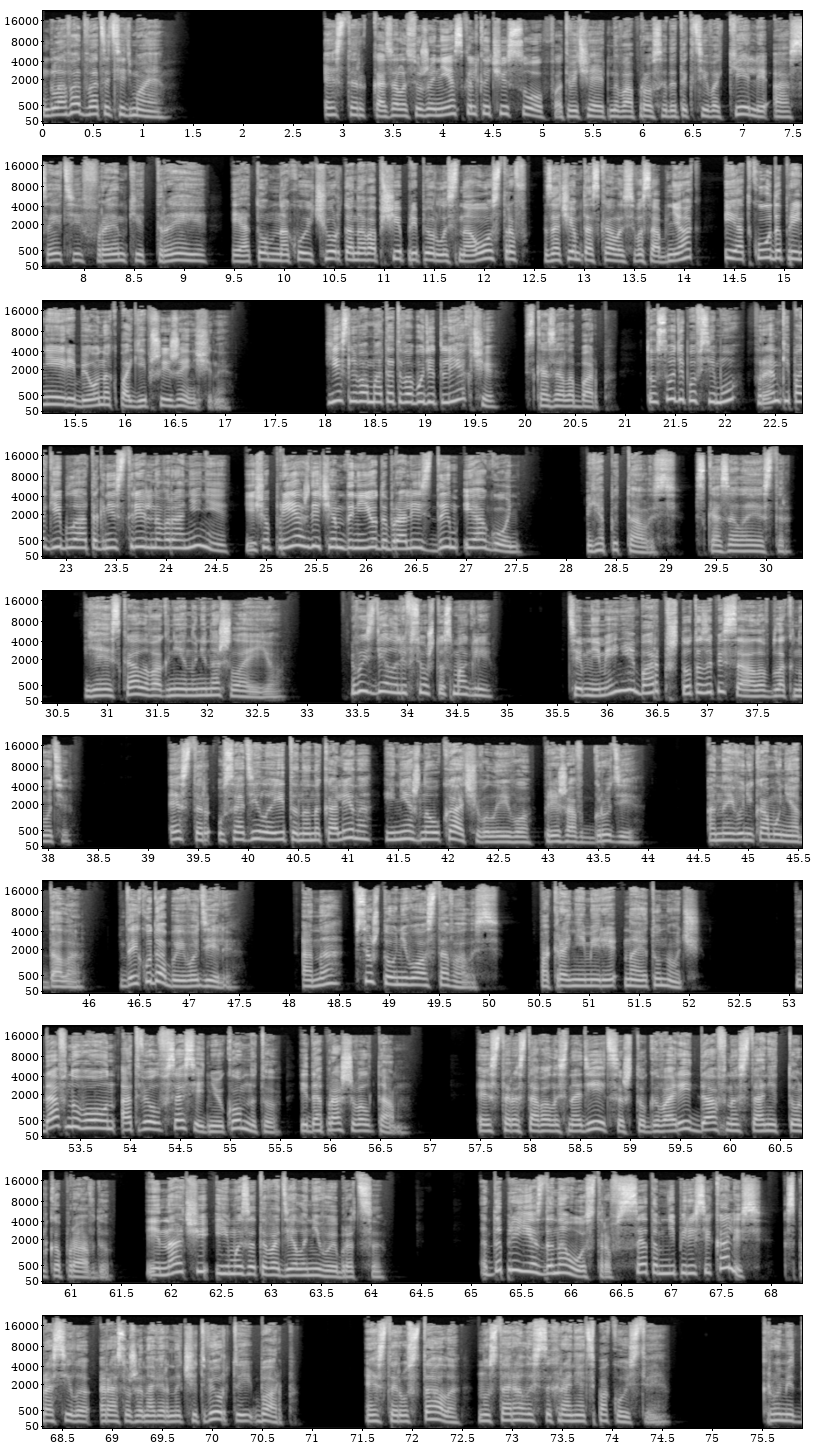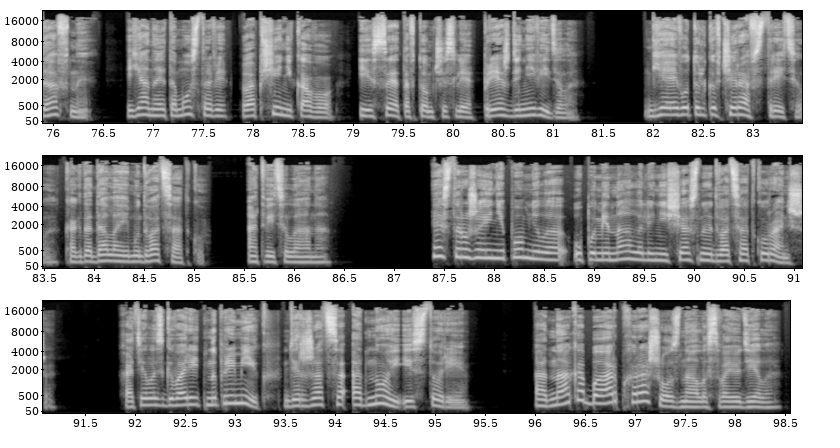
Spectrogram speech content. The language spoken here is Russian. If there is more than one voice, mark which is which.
Speaker 1: Глава 27. Эстер, казалось, уже несколько часов отвечает на вопросы детектива Келли о Сете, Фрэнке, Трее и о том, на кой черт она вообще приперлась на остров, зачем таскалась в особняк и откуда при ней ребенок погибшей женщины. «Если вам от этого будет легче», — сказала Барб, то, судя по всему, Фрэнки погибла от огнестрельного ранения еще прежде, чем до нее добрались дым и огонь. Я пыталась. — сказала Эстер. «Я искала в огне, но не нашла ее. Вы сделали все, что смогли». Тем не менее, Барб что-то записала в блокноте. Эстер усадила Итана на колено и нежно укачивала его, прижав к груди. Она его никому не отдала. Да и куда бы его дели? Она — все, что у него оставалось. По крайней мере, на эту ночь. Дафну он отвел в соседнюю комнату и допрашивал там. Эстер оставалась надеяться, что говорить Дафна станет только правду. Иначе им из этого дела не выбраться. «До приезда на остров с Сетом не пересекались?» — спросила, раз уже, наверное, четвертый, Барб. Эстер устала, но старалась сохранять спокойствие. Кроме Дафны, я на этом острове вообще никого, и Сета в том числе, прежде не видела. Я его только вчера встретила, когда дала ему двадцатку, — ответила она. Эстер уже и не помнила, упоминала ли несчастную двадцатку раньше. Хотелось говорить напрямик, держаться одной истории. Однако Барб хорошо знала свое дело.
